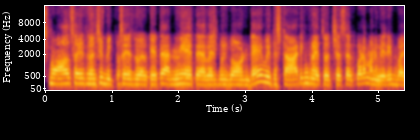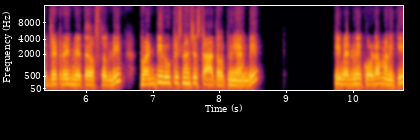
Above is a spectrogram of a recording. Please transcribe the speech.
స్మాల్ సైజ్ నుంచి బిగ్ సైజ్ వరకు అయితే అన్ని అయితే అవైలబుల్గా ఉంటాయి. వీటి స్టార్టింగ్ ప్రైస్ వచ్చేసరికి కూడా మన వెరీ బడ్జెట్ రేంజ్ అయితే వస్తుంది. ట్వంటీ రూపీస్ నుంచి స్టార్ట్ అవుతున్నాయి అండి ఇవన్నీ కూడా మనకి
